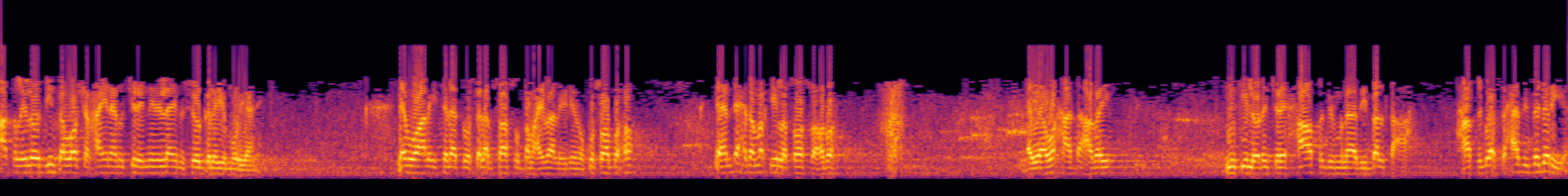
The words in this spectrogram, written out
caqliloo diintan loo sharxay inaanu jiraynin ilaa inuu soo gelayo mooyaane. Nebigu calayhi salaatu wasalaam saasuu damcay ba la yidhi inuu ku soo baxo. Dhexda markii la soo socdo ayaa waxaa dhacday ninkii la odhan jiray xaaib ibn abi baltaca xaaib waa saxaabi bederiya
